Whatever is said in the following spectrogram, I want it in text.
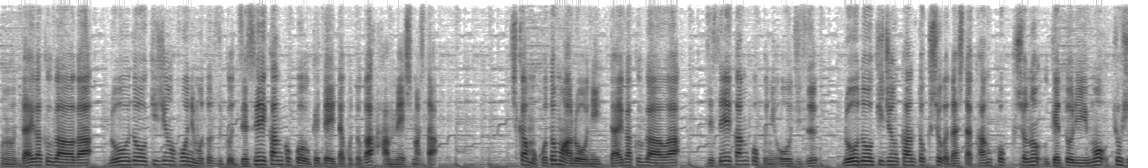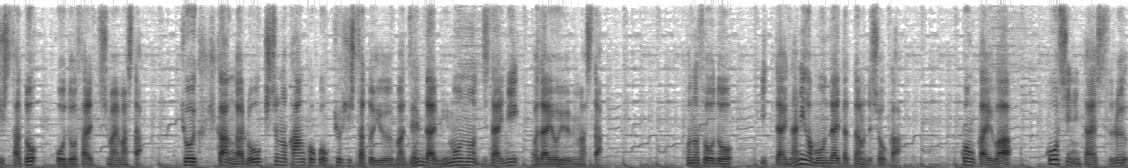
この大学側が労働基準法に基づく是正勧告を受けていたことが判明しました。しかもこともあろうに大学側は是正勧告に応じず、労働基準監督署が出した勧告書の受け取りも拒否したと報道されてしまいました。教育機関が労基署の勧告を拒否したという、まあ、前代未聞の事態に話題を呼びました。この騒動、一体何が問題だったのでしょうか？今回は講師に対する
